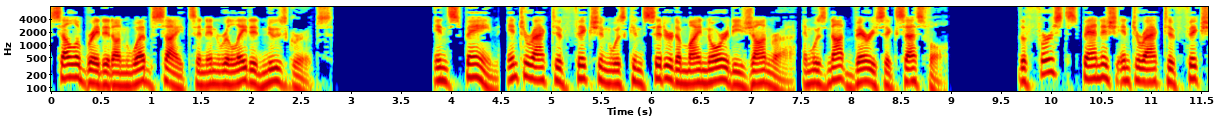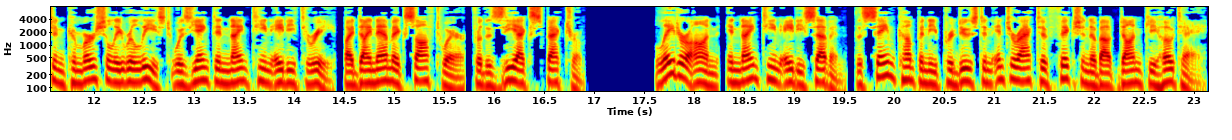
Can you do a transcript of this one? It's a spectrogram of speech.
celebrated on websites and in related newsgroups. In Spain, interactive fiction was considered a minority genre, and was not very successful. The first Spanish interactive fiction commercially released was Yenght in 1983, by Dynamic Software, for the ZX Spectrum. Later on, in 1987, the same company produced an interactive fiction about Don Quixote.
